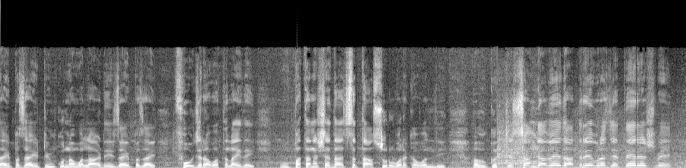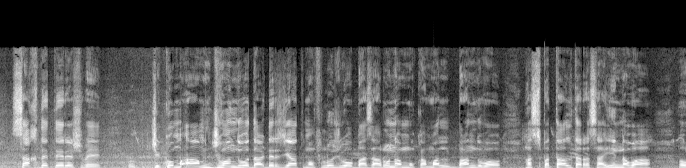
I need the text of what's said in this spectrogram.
ځای په ځای ټینکونه ولاړ دي، ځای په ځای فوج راوتلی دی، پته نشته دا څه تاثر ورکول دي چې څنګه وې دا درې ورځې تیرې شوې سخت تیرې شوې چې کوم عام ژوند و دا ډیر زیات مفلوج و بازارونه مکمل بند و هسپتال ته رسایي نه و او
